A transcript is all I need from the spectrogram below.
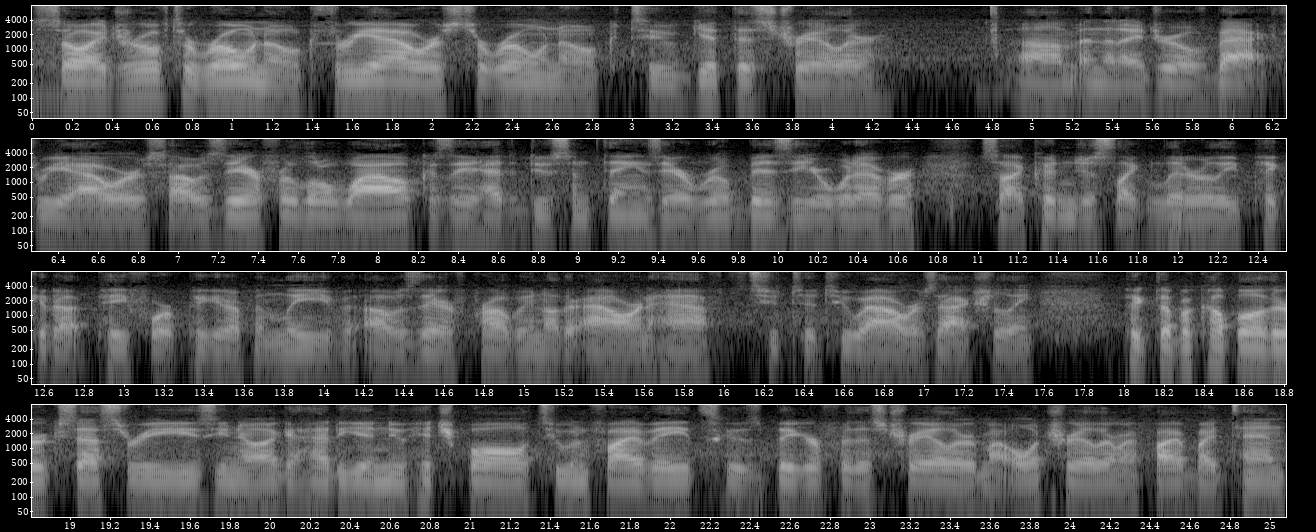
so I drove to Roanoke three hours to Roanoke to get this trailer um, and then I drove back three hours. I was there for a little while because they had to do some things they were real busy or whatever so I couldn't just like literally pick it up pay for it pick it up and leave. I was there for probably another hour and a half to, to two hours actually Picked up a couple other accessories, you know, I had to get a new hitch ball, 2 and 5 eighths, it was bigger for this trailer. My old trailer, my 5x10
